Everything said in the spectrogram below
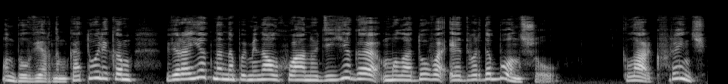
он был верным католиком, вероятно, напоминал Хуану Диего молодого Эдварда Боншоу. Кларк Френч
